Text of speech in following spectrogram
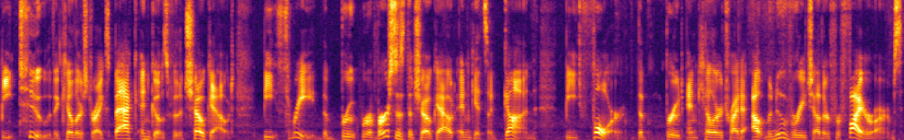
Beat 2, the killer strikes back and goes for the chokeout. Beat 3, the brute reverses the chokeout and gets a gun. Beat 4, the brute and killer try to outmaneuver each other for firearms.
